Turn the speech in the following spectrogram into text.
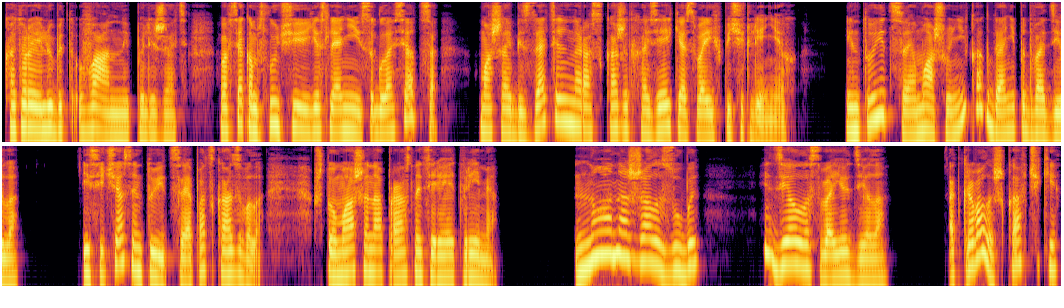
которая любит в ванной полежать. Во всяком случае, если они и согласятся, Маша обязательно расскажет хозяйке о своих впечатлениях. Интуиция Машу никогда не подводила. И сейчас интуиция подсказывала, что Маша напрасно теряет время. Но она сжала зубы и делала свое дело. Открывала шкафчики,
